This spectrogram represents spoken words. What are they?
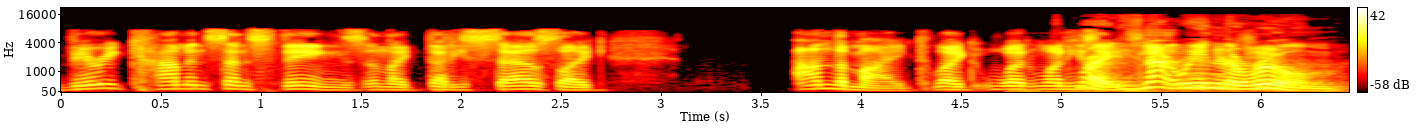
very common sense things and like that he says like on the mic, like when when he's right, like, he's not reading the room.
